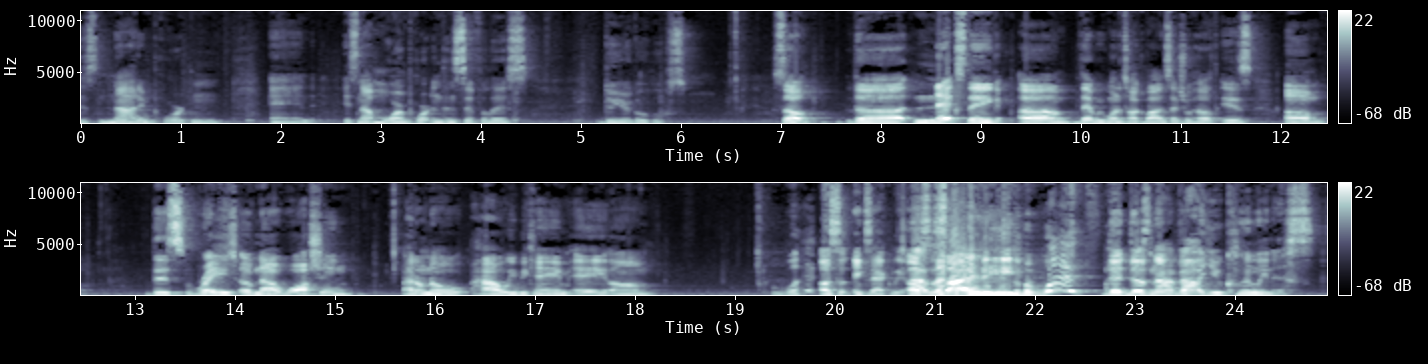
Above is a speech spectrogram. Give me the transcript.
is not important and it's not more important than syphilis, do your Googles. So, the next thing um, that we want to talk about in sexual health is um, this rage of not washing. I don't know how we became a um, What? a exactly a society what? that does not value cleanliness.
